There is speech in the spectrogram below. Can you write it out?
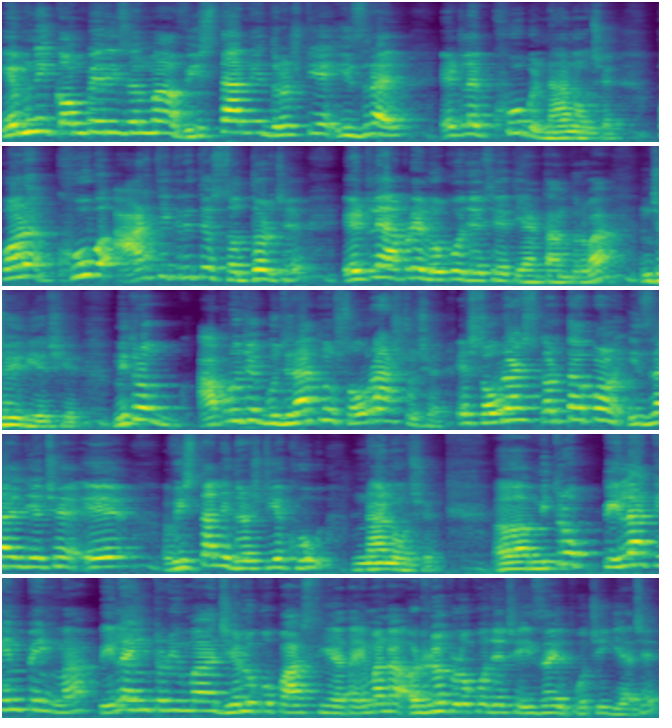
એમની કમ્પેરિઝનમાં વિસ્તારની દ્રષ્ટિએ ઇઝરાયલ એટલે ખૂબ નાનો છે. પણ ખૂબ આર્થિક રીતે સદ્ધર છે એટલે આપણે લોકો જે છે ત્યાં કામ કરવા જઈ રહ્યા છીએ. મિત્રો, આપણું જે ગુજરાતનું સૌરાષ્ટ્ર છે, એ સૌરાષ્ટ્ર કરતાં પણ ઇઝરાયલ જે છે એ વિસ્તારની દ્રષ્ટિએ ખૂબ નાનો છે. મિત્રો, પેલા કેમ્પેઇનમાં, પેલા ઇન્ટરવ્યુમાં જે લોકો પાસ થયા હતા, એમાંના અઢળક લોકો જે છે ઇઝરાયલ પહોંચી ગયા છે.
